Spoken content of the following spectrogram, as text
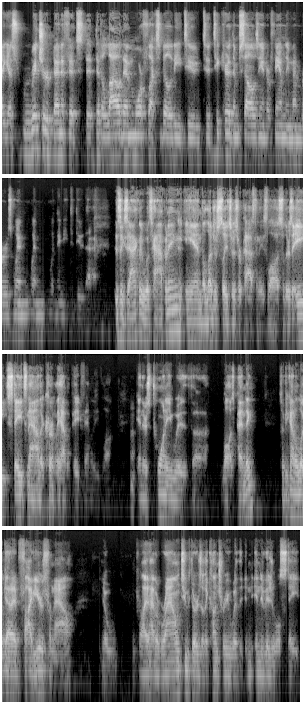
I guess, richer benefits that, that allow them more flexibility to to take care of themselves and or family members when when when they need to do that. Is exactly what's happening, and the legislatures are passing these laws. So there's eight states now that currently have a paid family leave law, and there's 20 with uh, laws pending. So if you kind of look at it five years from now, you know, we probably have around two thirds of the country with an individual state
